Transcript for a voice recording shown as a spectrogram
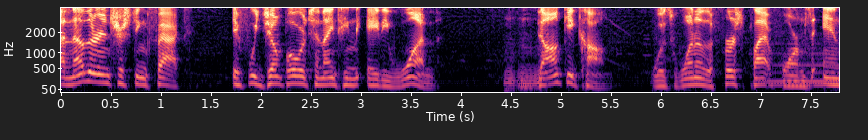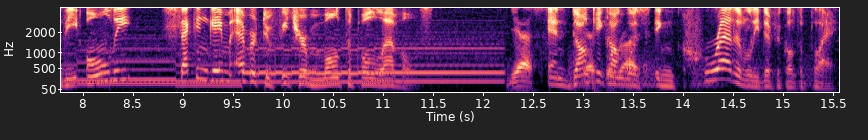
Another interesting fact if we jump over to 1981, Donkey Kong was one of the first platforms and the only second game ever to feature multiple levels. Yes. And Donkey yes, Kong right. was incredibly difficult to play.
